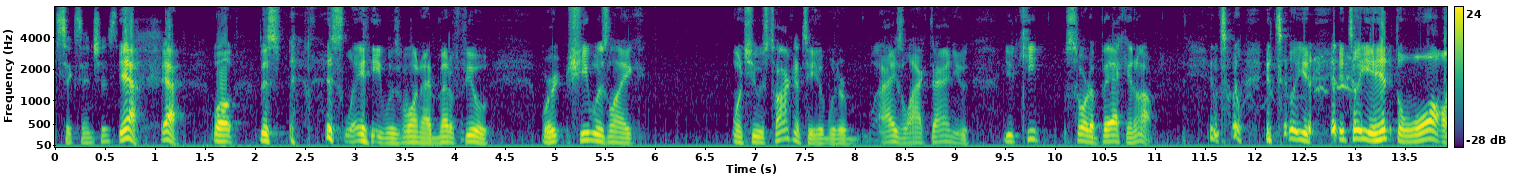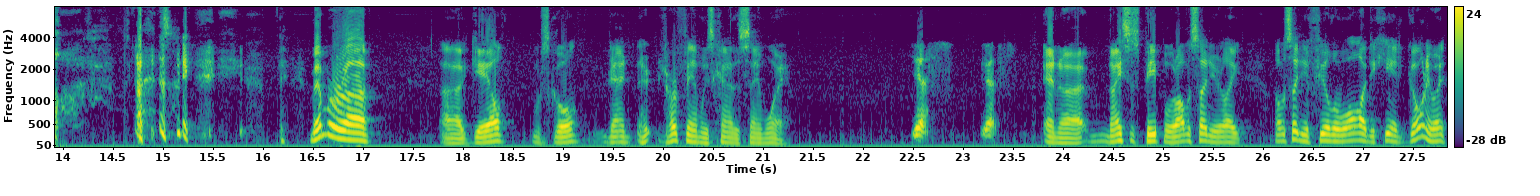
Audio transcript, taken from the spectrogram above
six inches. Yeah, yeah. Well, this this lady was one I've met a few where she was like when she was talking to you with her eyes locked on you, you keep sort of backing up until until you until you hit the wall. Remember uh, uh, Gail from school? Her, her family's kind of the same way. Yes, yes. and uh, nicest people, all of a sudden you're like, all of a sudden you feel the wall and you can't go anywhere,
